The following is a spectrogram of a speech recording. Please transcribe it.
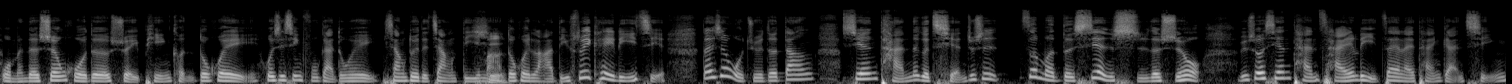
我们的生活的水平可能都会，或是幸福感都会相对的降低嘛，都会拉低，所以可以理解。但是我觉得，当先谈那个钱，就是。这么的现实的时候，比如说先谈彩礼，再来谈感情，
